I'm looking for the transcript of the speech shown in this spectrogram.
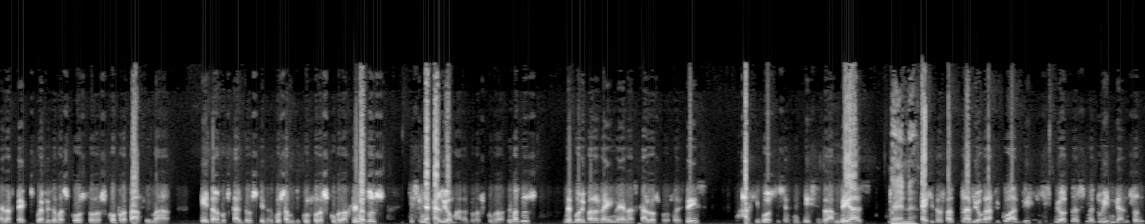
ένας παίκτης που έπαιζε βασικός στο ρωσικό πρωτάθλημα και ήταν από τους καλύτερους κεντρικούς αμυντικούς του ρωσικού πρωταθλήματος και σε μια καλή ομάδα του ρωσικού πρωταθλήματος δεν μπορεί παρά να είναι ένας καλός ποδοσφαιριστής, αρχηγός της Εθνικής Ισλανδίας, ε, ναι. έχει τέλος πάντων ένα βιογραφικό αντίστοιχης ποιότητας με του Ίνγκανσον,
